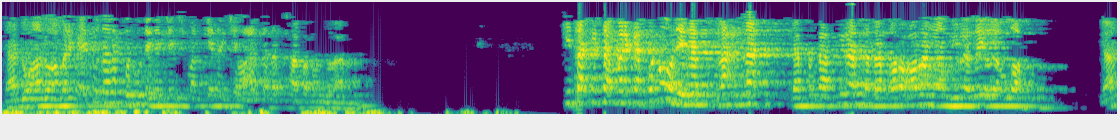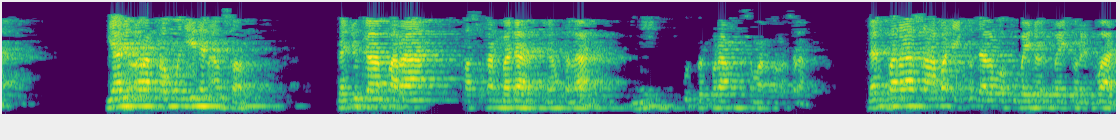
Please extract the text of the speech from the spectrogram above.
dan doa-doa mereka itu adalah penuh dengan caci makian dan celaan terhadap sahabat Kita-kita mereka penuh dengan laknat dan pengkafiran terhadap orang-orang yang diridai oleh Allah. Ya, dari orang kaum dan Ansar dan juga para pasukan Badar yang telah ini ikut berperang bersama Rasulullah dan para sahabat yang ikut dalam waktu Baitul Ridwan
